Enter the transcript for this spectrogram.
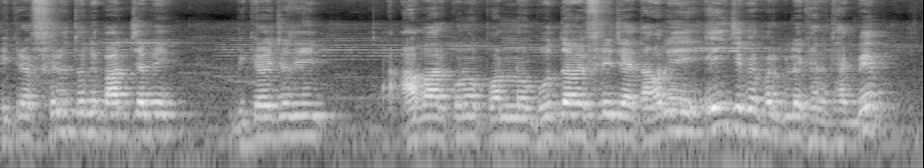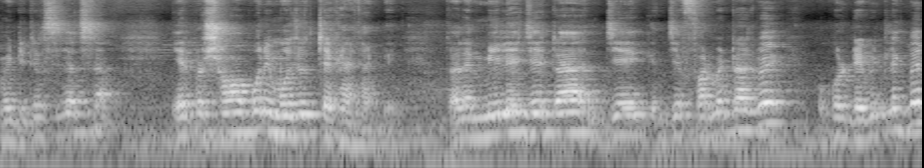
বিক্রয় ফেরত হলে বাদ যাবে। বিক্রয় যদি আবার কোনো পণ্য গোদামে ফিরে যায়, তাহলে এই যে ব্যাপারগুলো এখানে থাকবে, আমি ডিটেলসে যাচ্ছি না, এরপর সমাপনী মজুদটা এখানে থাকবে। তাহলে মিলে যেটা, যে যে ফরম্যাটটা আসবে, উপর ডেবিট লিখবেন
